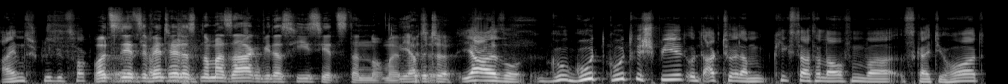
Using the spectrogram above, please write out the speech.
ein Spiel gezockt. Wolltest du Äh, jetzt ich hab, eventuell äh, das nochmal sagen, wie das hieß jetzt dann nochmal? Ja, bitte. Ja, also, gu gut, gut gespielt und aktuell am Kickstarter laufen war Sky T Horde.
